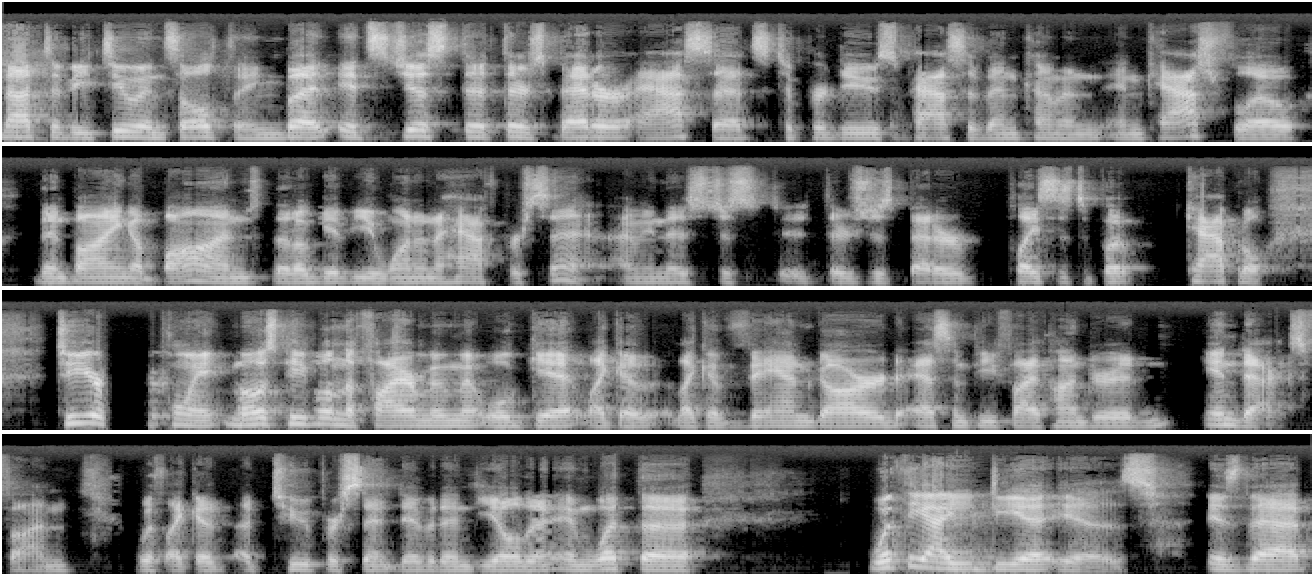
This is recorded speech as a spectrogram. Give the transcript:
Not to be too insulting, but it's just that there's better assets to produce passive income and, and cash flow than buying a bond that'll give you one and a half percent. I mean, there's just there's just better places to put capital. To your point, most people in the fire movement will get like a like a Vanguard S&P 500 index fund with like a, a 2% dividend yield. And what the what the idea is is that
